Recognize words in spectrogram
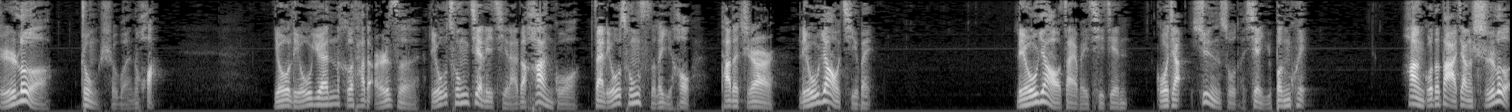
石勒重视文化。由刘渊和他的儿子刘聪建立起来的汉国，在刘聪死了以后，他的侄儿刘耀即位。刘耀在位期间，国家迅速的陷于崩溃。汉国的大将石勒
